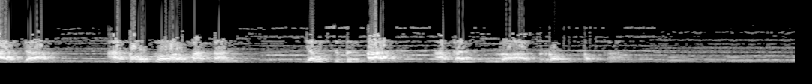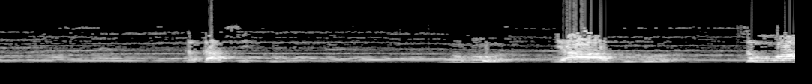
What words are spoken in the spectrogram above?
harga atau kehormatan yang sebentar akan pula berontokan. Kekasihku. Gugur, ya gugur, semua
